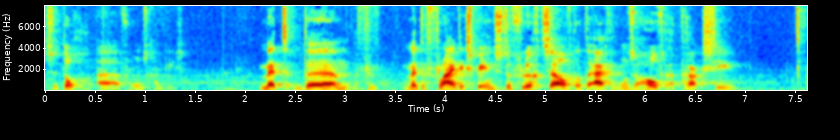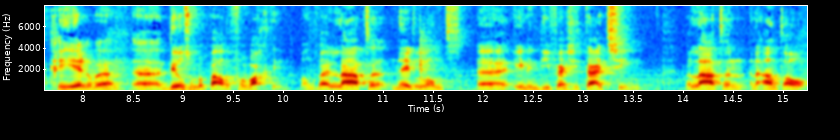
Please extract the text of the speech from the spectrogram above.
ze toch uh, voor ons gaan kiezen. Met de, met de flight experience, de vlucht zelf, dat eigenlijk onze hoofdattractie, creëren we uh, deels een bepaalde verwachting. Want wij laten Nederland uh, in een diversiteit zien. We laten een aantal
